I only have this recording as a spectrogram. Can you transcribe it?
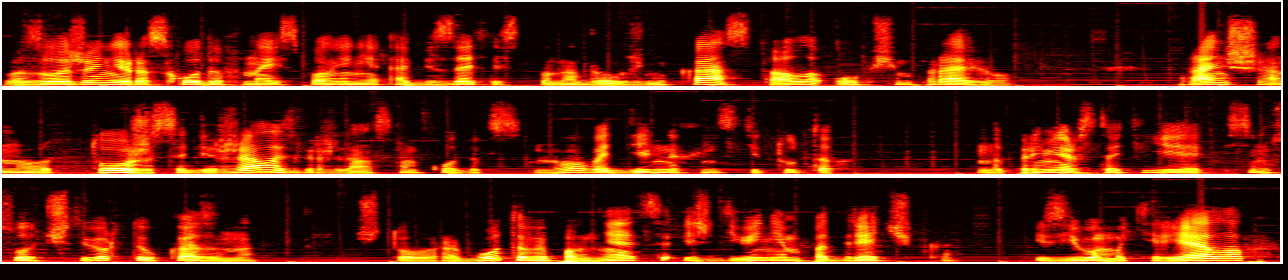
Возложение расходов на исполнение обязательства на должника стало общим правилом. Раньше оно тоже содержалось в Гражданском кодексе, но в отдельных институтах. Например, в статье 704 указано, что работа выполняется иждивением подрядчика, из его материалов,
